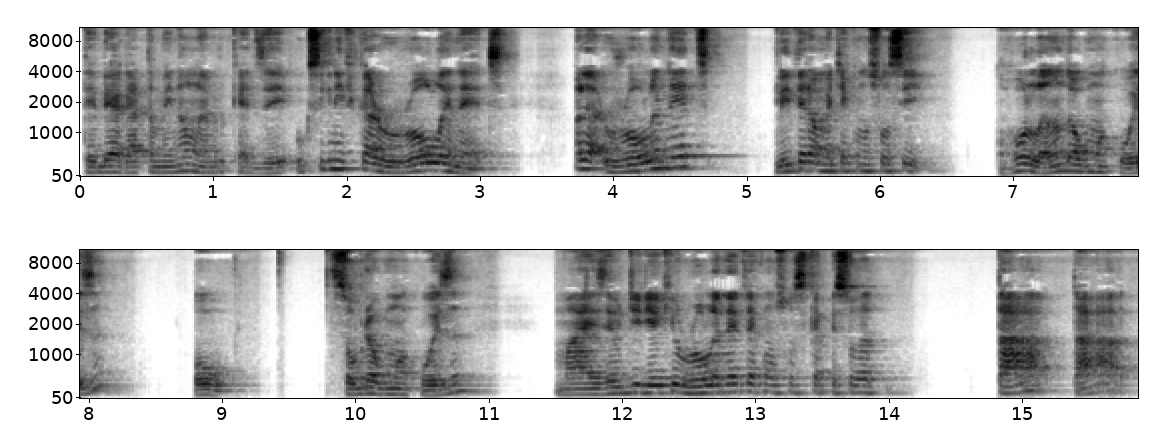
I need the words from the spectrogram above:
TBH também não lembro o que quer dizer. O que significa rolling it? Olha, rolling it literalmente é como se fosse rolando alguma coisa ou sobre alguma coisa, mas eu diria que o rolling it é como se fosse que a pessoa tá tá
